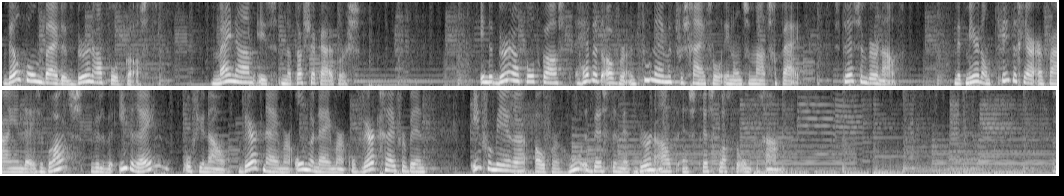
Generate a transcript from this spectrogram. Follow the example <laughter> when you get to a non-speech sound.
Welkom bij de Burnout Podcast. Mijn naam is Natasja Kuipers. In de Burnout Podcast hebben we het over een toenemend verschijnsel in onze maatschappij: stress en burn-out. Met meer dan 20 jaar ervaring in deze branche willen we iedereen, of je nou werknemer, ondernemer of werkgever bent, informeren over hoe het beste met burn-out en stressklachten om te gaan.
